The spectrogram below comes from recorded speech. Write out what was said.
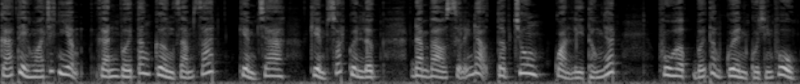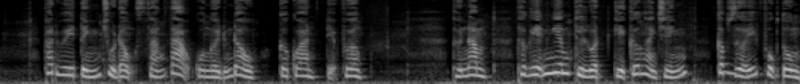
cá thể hóa trách nhiệm gắn với tăng cường giám sát, kiểm tra, kiểm soát quyền lực, đảm bảo sự lãnh đạo tập trung, quản lý thống nhất, phù hợp với thẩm quyền của chính phủ, phát huy tính chủ động sáng tạo của người đứng đầu, cơ quan, địa phương. Thứ năm, thực hiện nghiêm kỷ luật kỷ cương hành chính, cấp dưới phục tùng,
